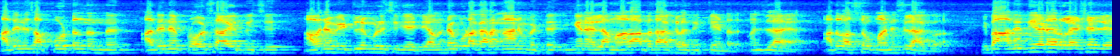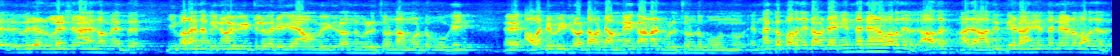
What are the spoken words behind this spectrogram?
അതിന് സപ്പോർട്ട് നിന്ന് അതിനെ പ്രോത്സാഹിപ്പിച്ച് അവനെ വീട്ടിലും വിളിച്ച് കയറ്റി അവന്റെ കൂടെ കറങ്ങാനും വിട്ട് ഇങ്ങനെയല്ല മാതാപിതാക്കൾ നിൽക്കേണ്ടത് മനസ്സിലായ? അത് വസ്തു മനസ്സിലാക്കുക. ഇപ്പൊ ആദിത്യയുടെ റിലേഷനിൽ ഇവർ റിലേഷൻ ആയ സമയത്ത് ഈ പറയുന്ന ബിനോയ് വീട്ടിൽ വരികയും അവൻ വീട്ടിൽ വന്ന് വിളിച്ചുകൊണ്ട് അങ്ങോട്ട് പോവുകയും അവന്റെ വീട്ടിലോട്ട് അവന്റെ അമ്മയെ കാണാൻ വിളിച്ചുകൊണ്ട് പോകുന്നു എന്നൊക്കെ പറഞ്ഞിട്ട് അവന്റെ അനിയൻ തന്നെയാണ് പറഞ്ഞത്. അത് ആദിത്യയുടെ അനിയൻ തന്നെയാണ് പറഞ്ഞത്.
